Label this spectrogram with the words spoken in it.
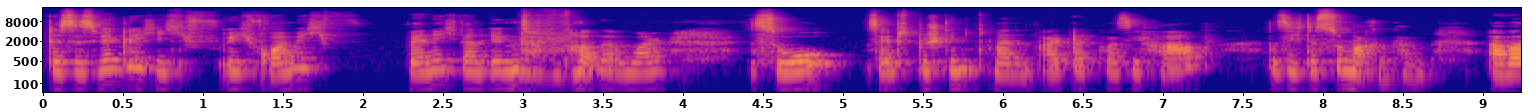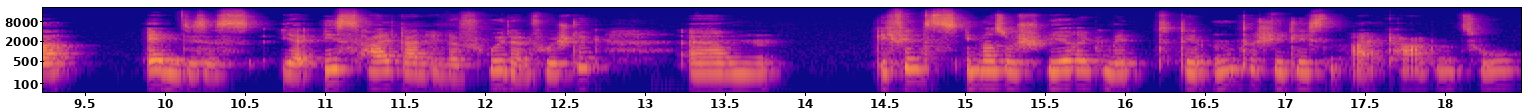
das ist wirklich, ich, ich freue mich, wenn ich dann irgendwann einmal so selbstbestimmt meinen Alltag quasi habe, dass ich das so machen kann. Aber eben dieses, ja, ist halt dann in der Früh dein Frühstück. Ähm, ich finde es immer so schwierig, mit den unterschiedlichsten Alltagen zu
